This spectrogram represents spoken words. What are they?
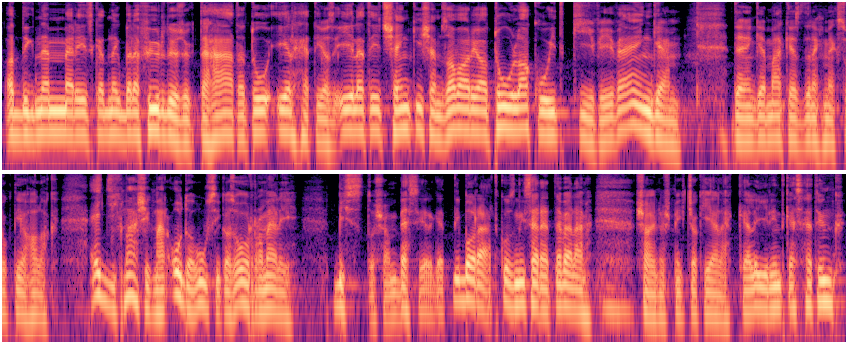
addig nem merészkednek bele fürdőzők, tehát a tó élheti az életét, senki sem zavarja a tó lakóit, kivéve engem. De engem már kezdenek megszokni a halak. Egyik másik már oda úszik az orrom elé. biztosan beszélgetni, barátkozni szeretne velem. Sajnos még csak jelekkel érintkezhetünk.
